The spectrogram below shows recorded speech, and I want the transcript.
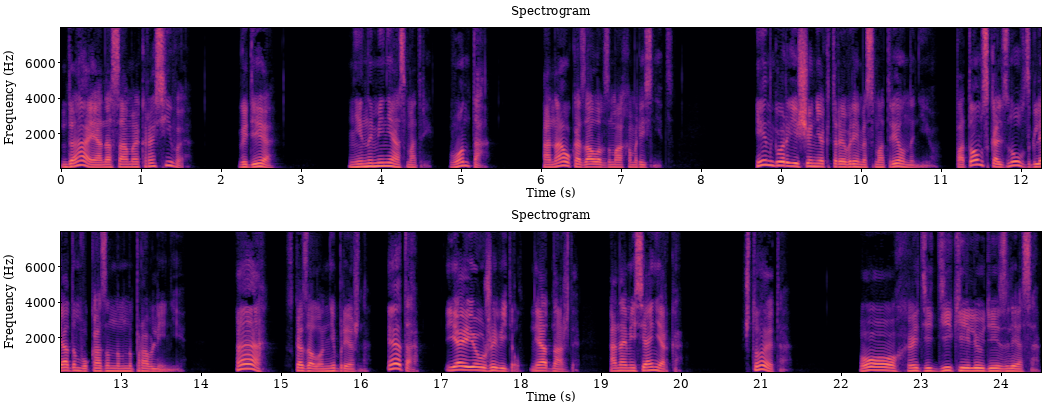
Да, и она самая красивая». «Где?» «Не на меня смотри, вон та». Она указала взмахом ресниц. Ингвар еще некоторое время смотрел на нее, потом скользнул взглядом в указанном направлении. «А!» — сказал он небрежно. «Это! Я ее уже видел, не однажды. Она миссионерка». «Что это?» «Ох, эти дикие люди из леса!»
